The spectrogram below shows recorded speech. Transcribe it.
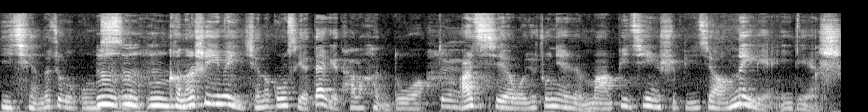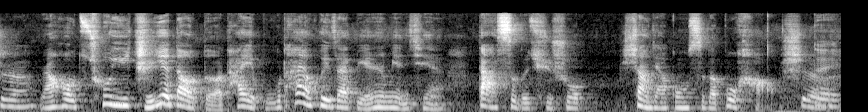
以前的这个公司，嗯嗯可能是因为以前的公司也带给他了很多，对，而且我觉得中年人嘛，毕竟是比较内敛一点，是，然后出于职业道德，他也不太会在别人面前大肆的去说上家公司的不好，是，对，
